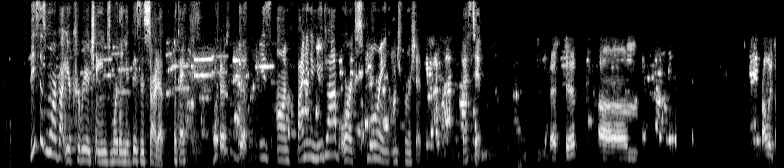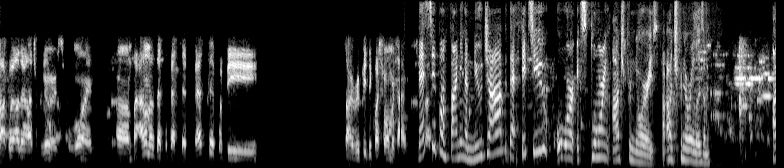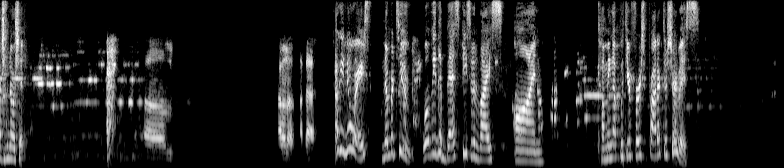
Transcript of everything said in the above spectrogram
This is more about your career change more than your business startup. Okay. What Okay. Yeah. is on finding a new job or exploring entrepreneurship? Best tip. Best tip. Um, probably talk with other entrepreneurs for one. Um, but I don't know if that's the best tip. Best tip would be. Sorry, repeat the question one more time. Best tip on finding a new job that fits you or exploring entrepreneurs entrepreneurialism. Entrepreneurship. Um, I don't know. I pass. Okay, no worries. Number two, what would be the best piece of advice on coming up with your first product or service?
